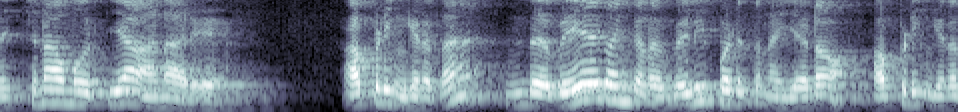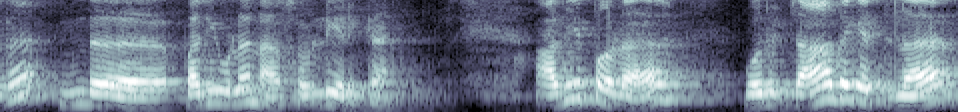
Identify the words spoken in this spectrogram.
தட்சிணாமூர்த்தியாக ஆனார். அப்படிங்கிறத இந்த வேதங்களை வெளிப்படுத்தின இடம் அப்படிங்கிறத இந்த பதிவில் நான் சொல்லியிருக்கேன். அதே போல் ஒரு ஜாதகத்தில்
